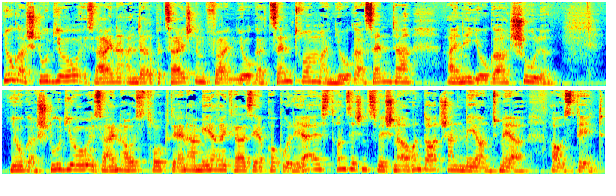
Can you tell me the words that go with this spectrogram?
Yoga Studio ist eine andere Bezeichnung für ein Yoga Zentrum, ein Yoga Center, eine Yoga Schule. Yoga Studio ist ein Ausdruck, der in Amerika sehr populär ist und sich inzwischen auch in Deutschland mehr und mehr ausdehnt.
